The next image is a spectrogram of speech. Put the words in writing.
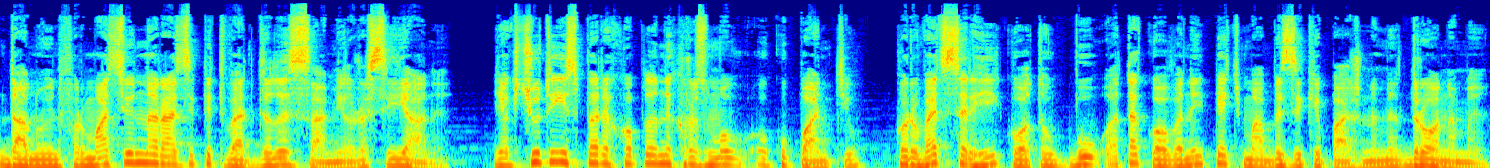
Дану інформацію наразі підтвердили самі росіяни. Як чути із перехоплених розмов окупантів, корвет Сергій Котов був атакований п'ятьма безекіпажними дронами.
